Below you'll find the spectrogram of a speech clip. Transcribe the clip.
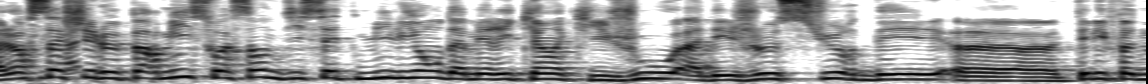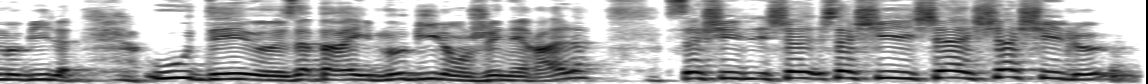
Alors sachez-le, parmi 77 millions d'Américains qui jouent à des jeux sur des euh, téléphones mobiles ou des euh, appareils mobiles en général, sachez, sachez, sachez-le,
